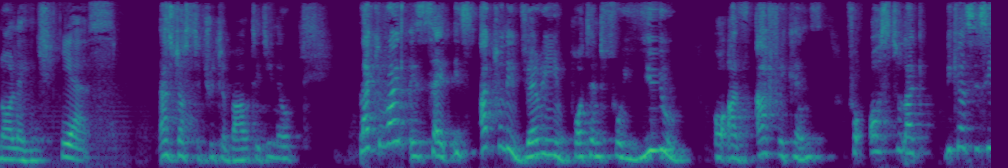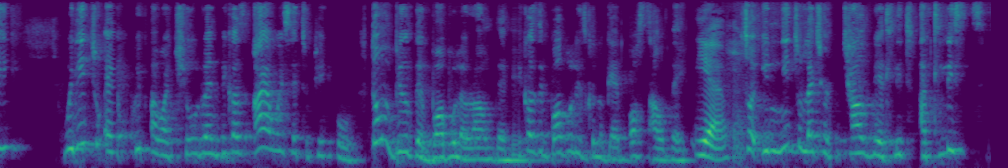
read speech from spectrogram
knowledge. Yes. That's just the truth about it. You know, like you rightly said, it's actually very important for you or as Africans for us to like because you see, we need to equip our children because I always say to people, don't build a bubble around them because the bubble is going to get bust out there. Yeah. So you need to let your child be at least at least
